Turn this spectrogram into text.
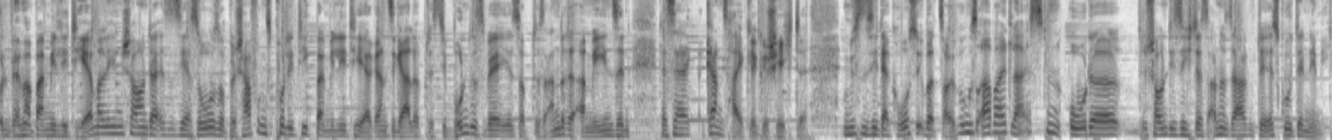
Und wenn wir beim Militär mal hinschauen, da ist es ja so, so Beschaffungspolitik beim Militär, ganz egal, ob das die Bundeswehr ist, ob das andere Armeen sind, das ist ja eine ganz heikle Geschichte. Müssen Sie da große Überzeugungsarbeit leisten oder schauen die sich das an und sagen, der ist gut, den nehme ich?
